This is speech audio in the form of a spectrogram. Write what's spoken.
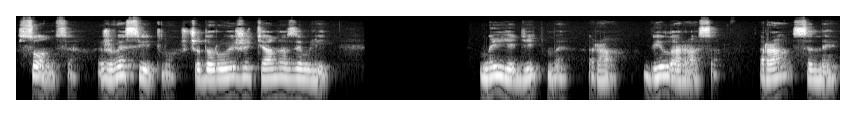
сонце, живе світло, що дарує життя на землі. Ми є дітьми ра, біла раса, ра сини.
